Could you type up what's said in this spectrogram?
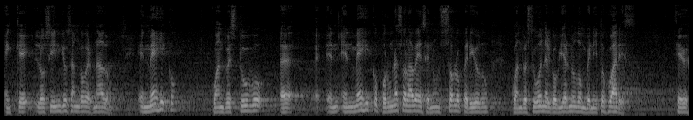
en que los indios han gobernado. En México, cuando estuvo eh, en, en México por una sola vez, en un solo periodo, cuando estuvo en el gobierno don Benito Juárez, que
